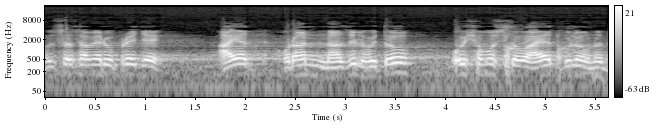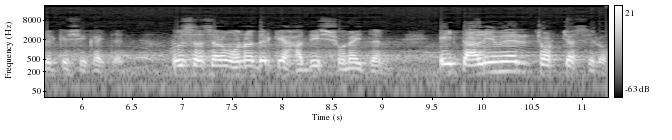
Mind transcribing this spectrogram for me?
হুসামের উপরে যে আয়াত কোরআন নাজিল হইতো, ওই সমস্ত আয়াতগুলো ওনাদেরকে শেখাইতেন। হুসাম ওনাদেরকে হাদিস শোনাইতেন। এই তালিমের চর্চা ছিল।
